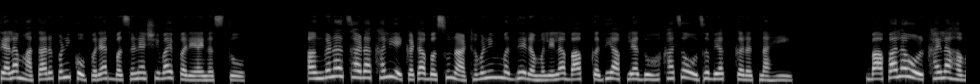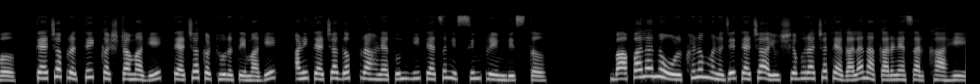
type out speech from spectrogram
त्याला म्हातारपणी कोपऱ्यात बसण्याशिवाय पर्याय नसतो. अंगणात झाडाखाली एकटा बसून आठवणींमध्ये रमलेला बाप कधी आपल्या दुःखाचं ओझं व्यक्त करत नाही. बापाला ओळखायला हवं त्याच्या प्रत्येक कष्टामागे त्याच्या कठोरतेमागे आणि त्याच्या गप्प राहण्यातूनही त्याचं निस्सिम प्रेम दिसतं. बापाला न ओळखणं म्हणजे त्याच्या आयुष्यभराच्या त्यागाला नाकारण्यासारखं आहे.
